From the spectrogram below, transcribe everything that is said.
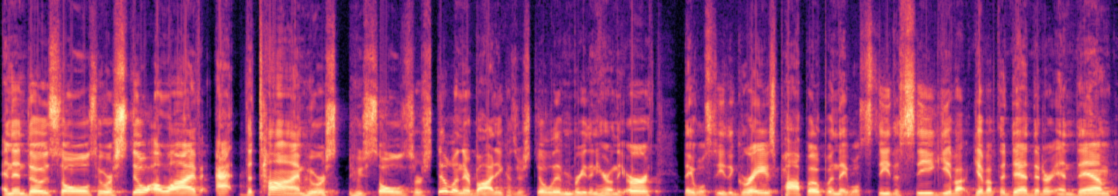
and then those souls who are still alive at the time, who are, whose souls are still in their body because they're still living, breathing here on the earth. They will see the graves pop open. They will see the sea give up, give up the dead that are in them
